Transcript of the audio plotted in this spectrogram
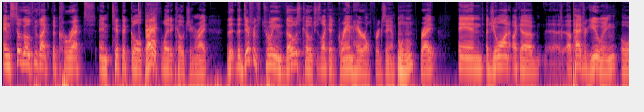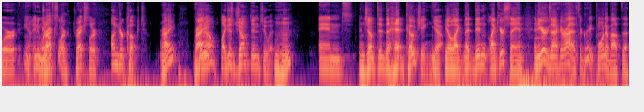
and still go through like the correct and typical Right. pathway to coaching, right? The the difference between those coaches, like a Graham Harrell, for example, Mm-hmm. right, and a Juwan, like a, a Patrick Ewing or you know anyone Drexler. else, Drexler, undercooked, Right. Right. you know, like just jumped into it, mm-hmm. and and jumped into head coaching. Yeah. You know, like that didn't like you're saying, and you're exactly right. That's a great point about the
